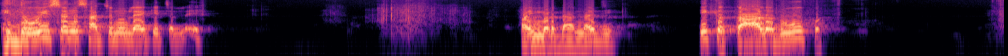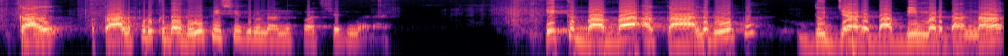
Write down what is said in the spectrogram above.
ਇਹ ਦੋ ਹੀ ਸਨ ਸੱਚ ਨੂੰ ਲੈ ਕੇ ਚੱਲੇ। ਭਾਈ ਮਰਦਾਨਾ ਜੀ, ਇੱਕ ਕਾਲ ਰੂਪ ਕਾਲ, ਅਕਾਲ ਪੁਰਖ ਦਾ ਰੂਪ ਹੀ ਸੀ ਗੁਰੂ ਨਾਨਕ ਪਾਤਸ਼ਾਹ ਜੀ ਮਹਾਰਾਜ। ਇੱਕ ਬਾਬਾ ਅਕਾਲ ਰੂਪ, ਦੂਜਾ ਰਬਾਬੀ ਮਰਦਾਨਾ,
